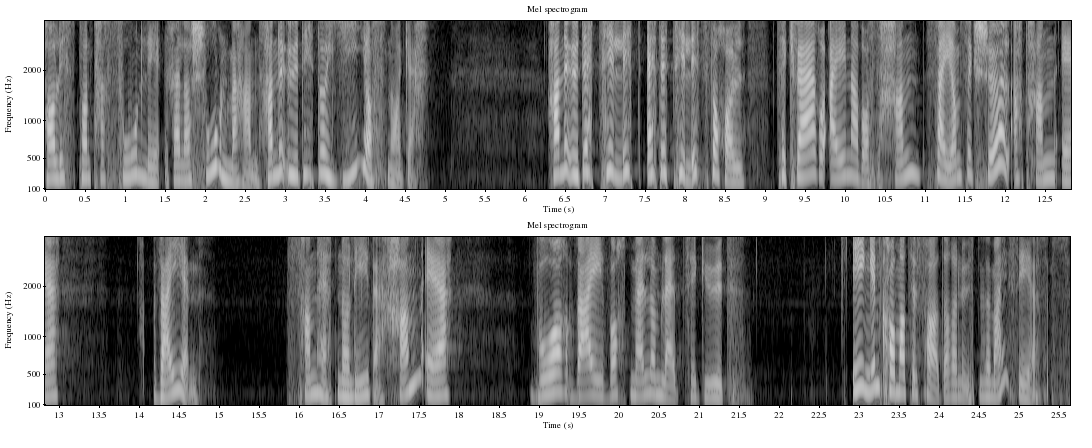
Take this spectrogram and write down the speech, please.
har lyst på en personlig relasjon med han. Han er ute etter å gi oss noe. Han er ute etter et, tillitsforhold til hver og en av oss. Han sier om seg sjøl at han er veien, sannheten og livet. Han er vår vei, vårt mellomledd til Gud. Ingen kommer til Faderen uten ved meg, sier Jesus.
